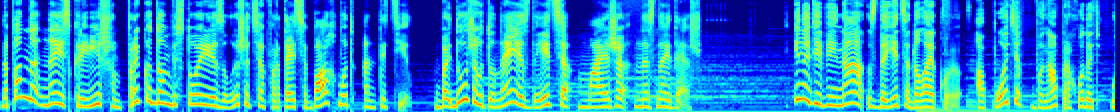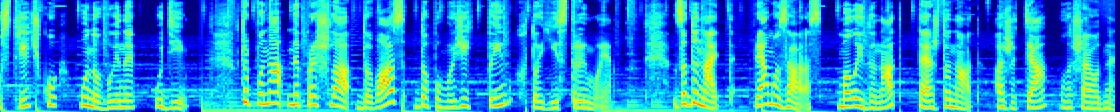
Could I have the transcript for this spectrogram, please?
Напевне, найяскравішим прикладом в історії залишиться фортеця Бахмут антитіл. Байдужих до неї, здається, майже не знайдеш. Іноді війна здається далекою, а потім вона приходить у стрічку у новини у дім. Щоб вона не прийшла до вас, допоможіть тим, хто її стримує. Задонатьте прямо зараз. Малий донат теж донат, а життя лише одне.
